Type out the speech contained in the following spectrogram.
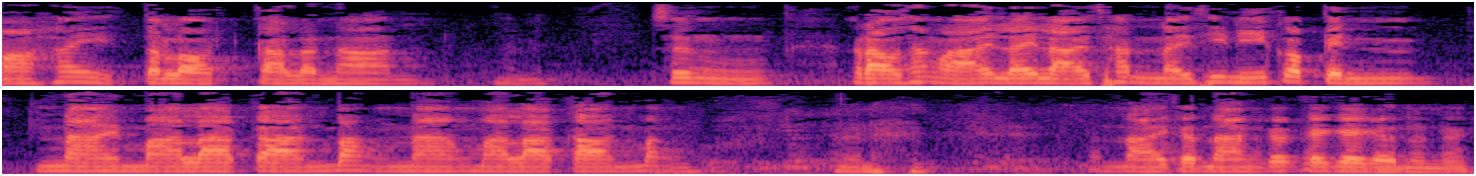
มาให้ตลอดกาลนาน ซึ่งเราทั้งหลายหลาย ๆ ท่านในที่นี้ก็เป็นนายมาลาการบ้าง นางมาลาการบ้าง นายกับนางก็ใกล้ๆกันนะนะ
